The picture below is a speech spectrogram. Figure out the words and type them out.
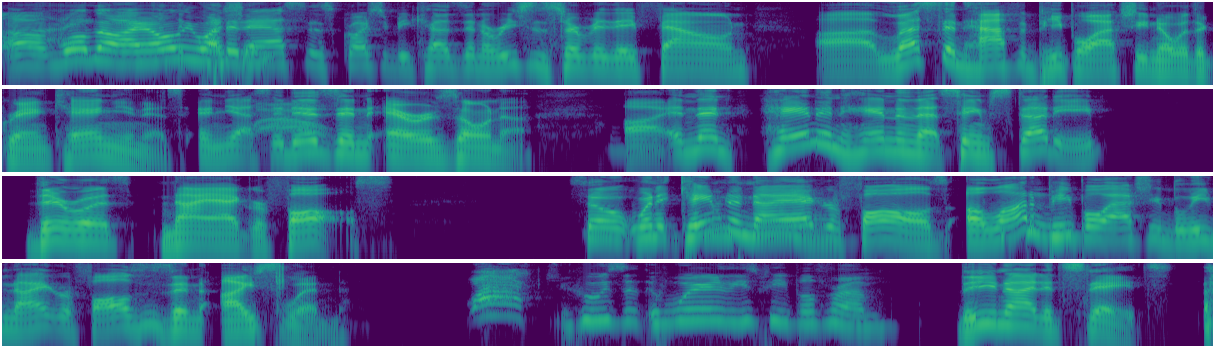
Um, well, no, I answered only the wanted to ask this question because in a recent survey they found uh, less than half of people actually know where the Grand Canyon is, and yes, it is in Arizona. Uh, and then hand in hand in that same study, there was Niagara Falls. So when it came to Niagara Falls, a lot of people actually believe Niagara Falls is in Iceland, What? Who's where are these people from? the United States.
